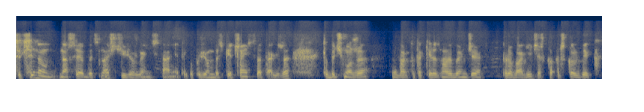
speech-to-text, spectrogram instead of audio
przyczyną naszej obecności w Afganistanie, tego poziomu bezpieczeństwa także, to być może warto takie rozmowy będzie prowadzić, aczkolwiek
